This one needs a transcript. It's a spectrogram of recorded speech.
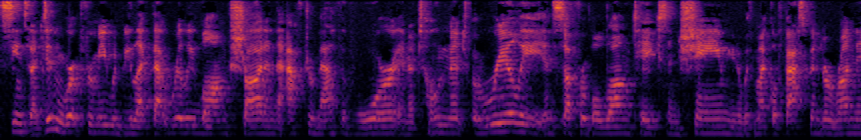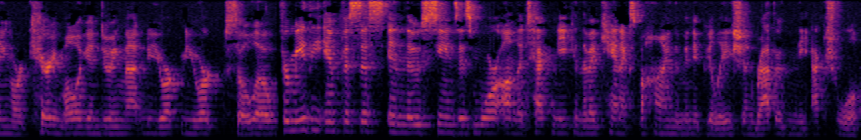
scenes that didn't work for me would be like that really long shot in the aftermath of war and atonement, a really insufferable long takes and shame, you know, with Michael Fassbender running or Carey Mulligan doing that New York, New York solo. For me, the emphasis in those scenes is more on the technique and the mechanics behind the manipulation rather than the actual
